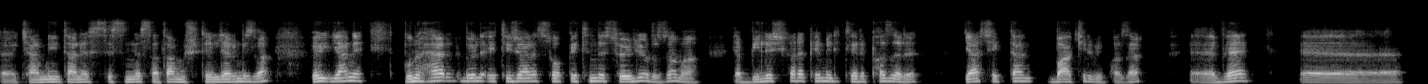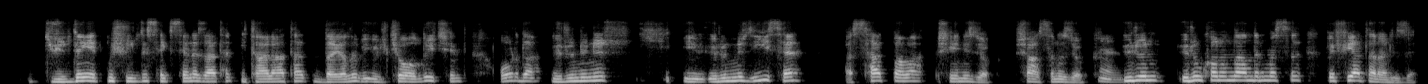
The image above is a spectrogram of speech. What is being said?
e, kendi internet sitesinde satan müşterilerimiz var. Ve yani bunu her böyle e-ticaret sohbetinde söylüyoruz ama ya Birleşik Arap Emirlikleri pazarı gerçekten bakir bir pazar. E, ve e, %70, %80'e zaten ithalata dayalı bir ülke olduğu için orada ürününüz ürününüz iyiyse satmama şeyiniz yok, şansınız yok. Evet. Ürün ürün konumlandırması ve fiyat analizi.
